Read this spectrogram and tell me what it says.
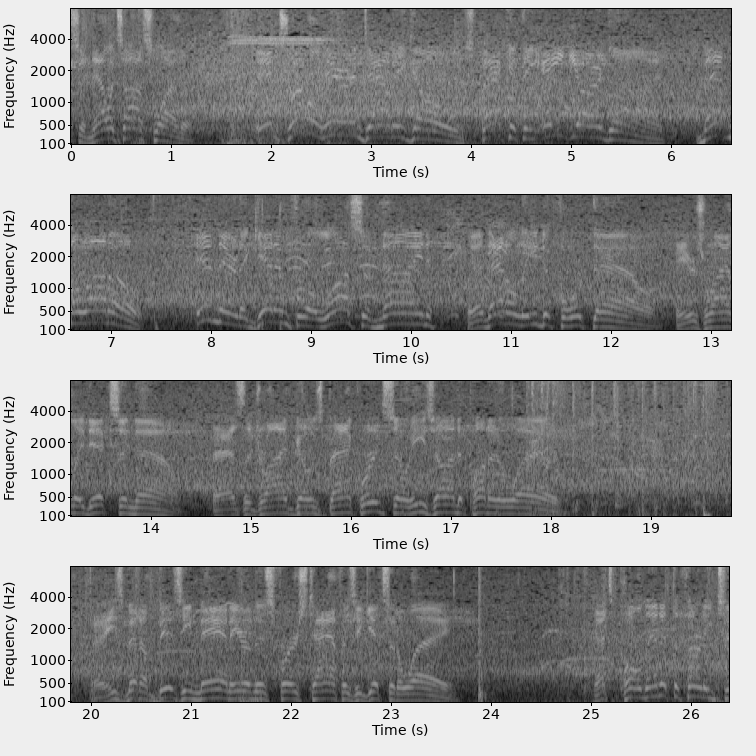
Fake. Now it's Osweiler. In trouble here, and down he goes. Back at the eight-yard line. Matt Milano in there to get him for a loss of nine, and that'll lead to fourth down. Here's Riley Dixon now. As the drive goes backwards, so he's on to punt it away. He's been a busy man here in this first half as he gets it away. That's pulled in at the 32.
